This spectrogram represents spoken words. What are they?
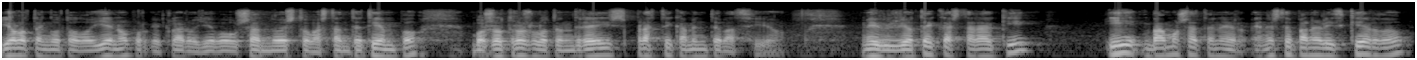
yo lo tengo todo lleno porque, claro, llevo usando esto bastante tiempo. Vosotros lo tendréis prácticamente vacío. Mi biblioteca estará aquí y vamos a tener en este panel izquierdo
